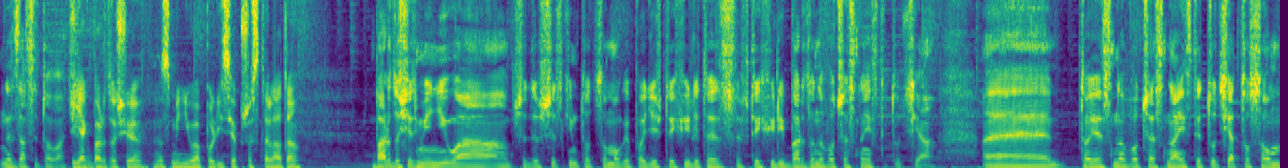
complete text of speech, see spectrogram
zacytować. Jak bardzo się zmieniła policja przez te lata? Bardzo się zmieniła, przede wszystkim to, co mogę powiedzieć w tej chwili, to jest w tej chwili bardzo nowoczesna instytucja. E, to jest nowoczesna instytucja, to są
